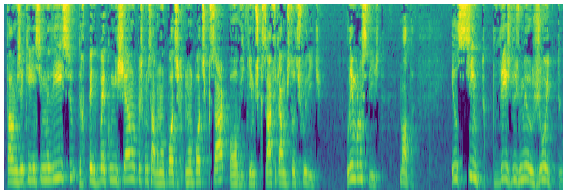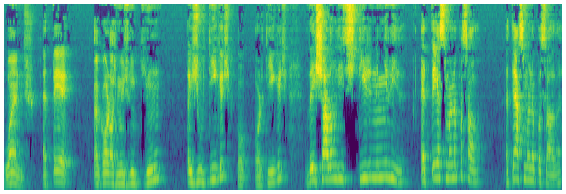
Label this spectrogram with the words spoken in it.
Estávamos aqui em cima disso, de repente bem com o michão, depois começava, não podes, não podes coçar, óbvio que íamos coçar, ficávamos todos fodidos. Lembram-se disto? Malta, eu sinto que desde os meus 8 anos até agora aos meus 21, as urtigas, ou ortigas, deixaram de existir na minha vida. Até a semana passada. Até a semana passada,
